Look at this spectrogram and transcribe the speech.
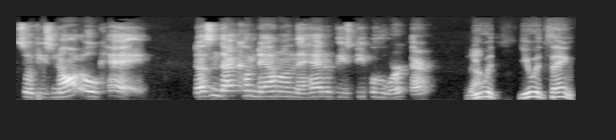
So if he's not okay, doesn't that come down on the head of these people who work there? No. you would you would think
